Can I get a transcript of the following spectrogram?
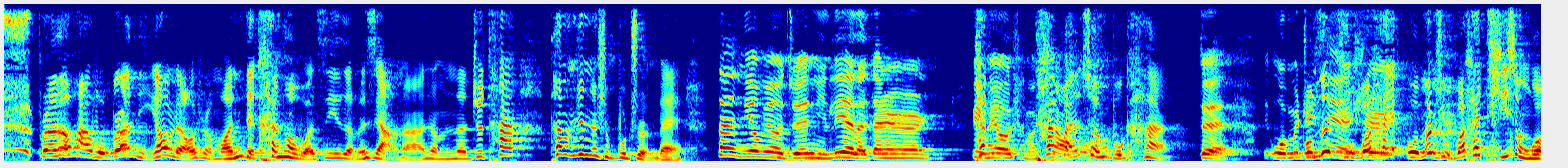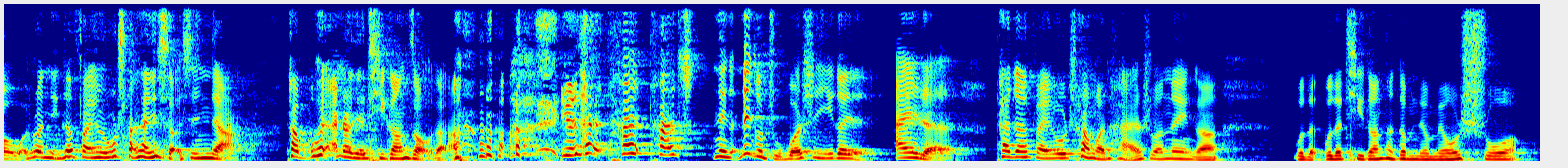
不然的话我不知道你要聊什么，你得看看我自己怎么想的什么的。就他他们真的是不准备，但你有没有觉得你列了，但是并没有什么？他完全不看。对我们主播还，我们主播还提醒过我说：“你跟樊玉茹串台，你小心点儿，他不会按照你的提纲走的，因为他他他那个那个主播是一个 i 人，他跟樊玉茹串过台，说那个我的我的提纲他根本就没有说，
